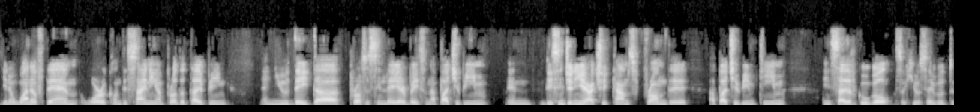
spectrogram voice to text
you know, one of them work on designing and prototyping a new data processing layer based on Apache Beam. And this engineer actually comes from the Apache Beam team inside of Google. So he was able to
